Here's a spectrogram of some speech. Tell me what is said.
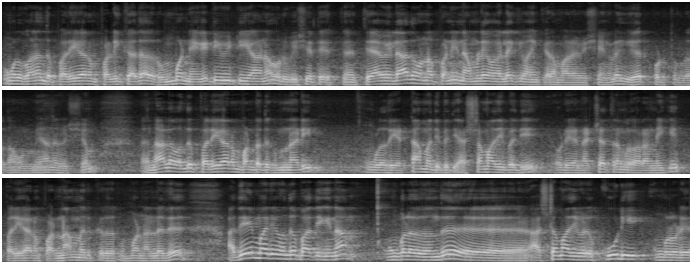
உங்களுக்கு வந்து அந்த பரிகாரம் பழிக்காது. அது ரொம்ப நெகட்டிவிட்டியான ஒரு விஷயத்தை தேவையில்லாத ஒன்றை பண்ணி நம்மளே விலைக்கு வாங்கிக்கிற மாதிரி விஷயங்களை ஏற்படுத்துங்கிறது தான் உண்மையான விஷயம். அதனால் வந்து பரிகாரம் பண்ணுறதுக்கு முன்னாடி உங்களது எட்டாம் அதிபதி அஷ்டமாதிபதி உடைய நட்சத்திரங்கள் வர அன்னைக்கு பரிகாரம் பண்ணாமல் இருக்கிறது ரொம்ப நல்லது. அதே மாதிரி வந்து பார்த்திங்கன்னா உங்களுக்கு வந்து அஷ்டமாதிபதி கூடி உங்களுடைய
